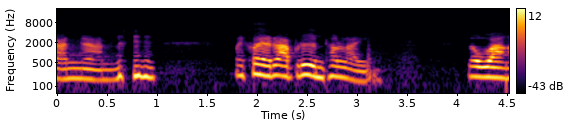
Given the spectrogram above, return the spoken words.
การงาน ไม่ค่อยราบรื่นเท่าไหร่ ระวัง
